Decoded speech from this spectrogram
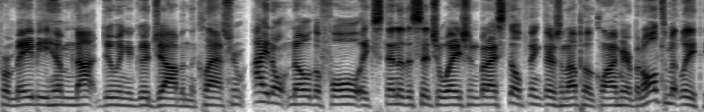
for maybe him not doing a good job in the classroom? I don't know the full extent of the situation, but I still think there's an uphill climb here. But ultimately,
